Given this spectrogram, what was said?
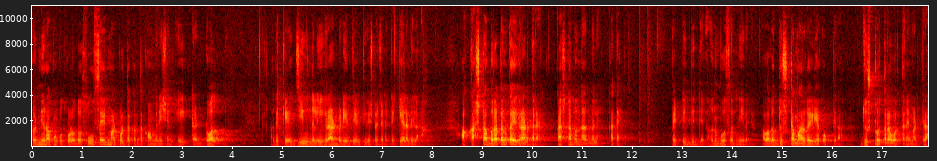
ಕಣ್ಣೀರು ಹಾಕೊಂಡು ಕೂತ್ಕೊಳ್ಳೋದು ಸೂಸೈಡ್ ಮಾಡ್ಕೊಳ್ತಕ್ಕಂಥ ಕಾಂಬಿನೇಷನ್ ಏಯ್ಟ್ ಆ್ಯಂಡ್ ಟ್ವೆಲ್ ಅದಕ್ಕೆ ಜೀವನದಲ್ಲಿ ಎಗರಾಡಬೇಡಿ ಅಂತ ಹೇಳ್ತೀವಿ ಎಷ್ಟೋ ಜನಕ್ಕೆ, ಕೇಳೋದಿಲ್ಲ. ಆ ಕಷ್ಟ ಬರೋ ತನಕ ಎಗರಾಡ್ತಾರೆ. ಕಷ್ಟ ಬಂದಾದಮೇಲೆ ಕತೆ. ಪೆಟ್ಟಿದ್ದಿದ್ದೆ, ಅನುಭವಿಸೋದು ನೀವೇ. ಅವಾಗ ದುಷ್ಟ ಮಾರ್ಗ ಹಿಡಿಯೋಕೆ ಹೋಗ್ತೀರಾ? ದುಷ್ಟರ ಥರ ವರ್ತನೆ ಮಾಡ್ತೀರಾ?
